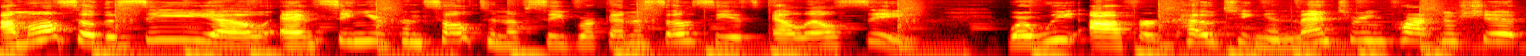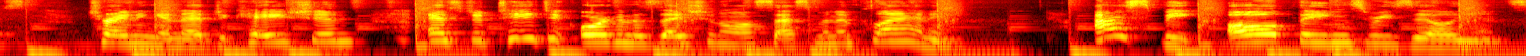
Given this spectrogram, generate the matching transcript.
I'm also the CEO and senior consultant of Seabrook and Associates LLC, where we offer coaching and mentoring partnerships, training and education, and strategic organizational assessment and planning. I speak all things resilience,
